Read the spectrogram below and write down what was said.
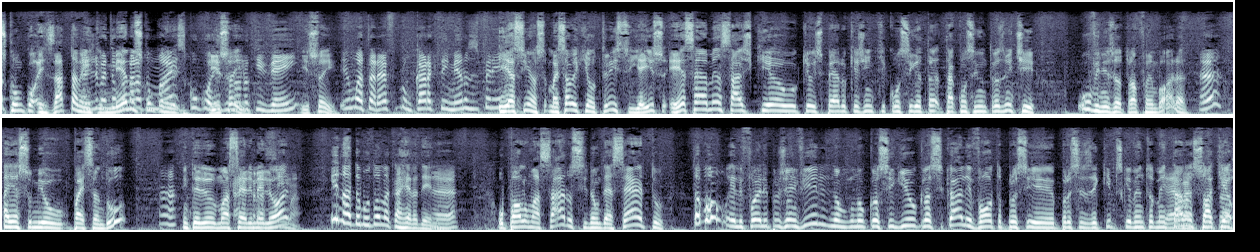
campeonato, concor... a Exatamente, um menos concorrido. mais concorrido Isso no aí. ano que vem. Isso aí. E uma tarefa para um cara que tem menos experiência. E assim, ó, mas sabe o que é o triste? E é isso, essa é a mensagem que eu, que eu espero que a gente consiga tá, tá conseguindo transmitir. O Vinícius Eutrópio foi embora, É? aí assumiu o Paysandu, É. entendeu? Uma série melhor, cima. e nada mudou na carreira dele. É. O Paulo Massaro, se não der certo, tá bom, ele foi ali pro Joinville, não, não conseguiu classificar, ele volta para essas equipes que eventualmente É, estavam, só que o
